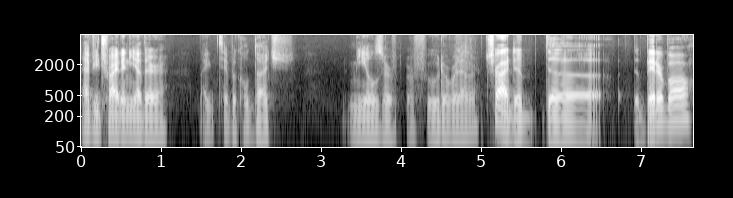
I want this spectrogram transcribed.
Have you tried any other like typical Dutch meals or, or food or whatever? tried the the the bitter ball.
